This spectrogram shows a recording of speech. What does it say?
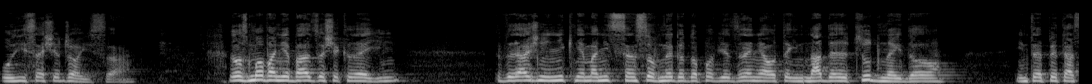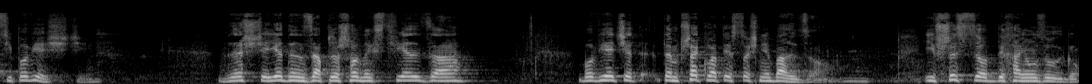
Ulyssesie Joyce'a. Rozmowa nie bardzo się klei. Wyraźnie nikt nie ma nic sensownego do powiedzenia o tej nader trudnej do interpretacji powieści. Wreszcie jeden z zaproszonych stwierdza, bo wiecie, ten przekład jest coś nie bardzo. I wszyscy oddychają z ulgą.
